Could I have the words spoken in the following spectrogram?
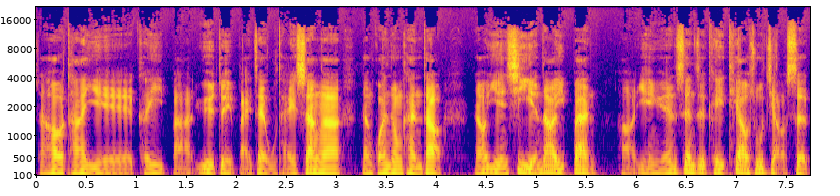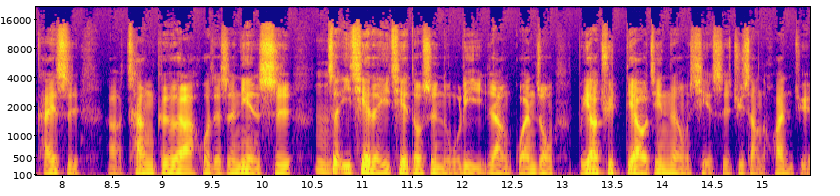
然后他也可以把乐队摆在舞台上啊，让观众看到，然后演戏演到一半。啊，演员甚至可以跳出角色，开始啊唱歌啊，或者是念诗。这一切的一切都是努力让观众不要去掉进那种写实剧场的幻觉，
